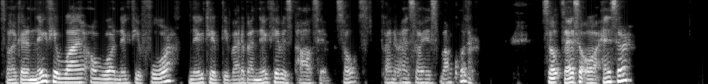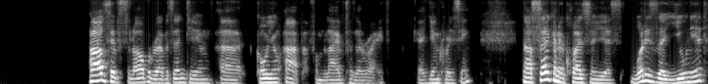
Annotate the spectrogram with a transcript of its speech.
So I get a negative one over negative four. Negative divided by negative is positive. So final answer is one quarter. So that's our answer. Positive slope representing uh, going up from left to the right, okay, increasing. Now, second question is, what is the unit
